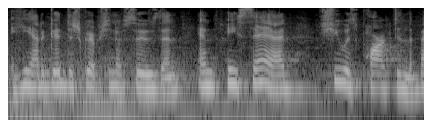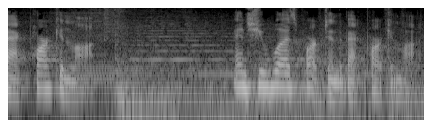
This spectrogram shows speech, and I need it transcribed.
He had a good description of Susan, and he said she was parked in the back parking lot. And she was parked in the back parking lot.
